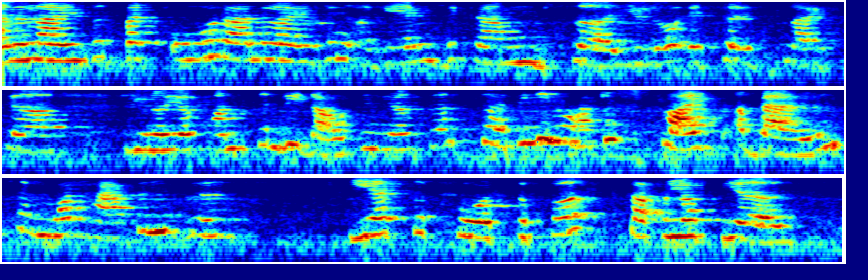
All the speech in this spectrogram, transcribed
analyze it, but over analyzing again becomes, uh, you know, it's it's like, uh, you know, you're constantly doubting yourself. So I think you have to strike a balance. And what happens is, yes, of course, the first couple of years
